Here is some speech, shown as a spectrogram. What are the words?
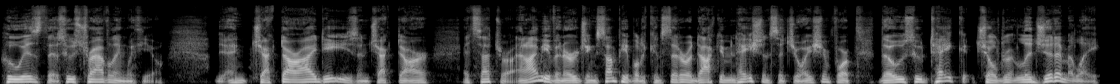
Who is this? Who's traveling with you? And checked our IDs and checked our etc. And I'm even urging some people to consider a documentation situation for those who take children legitimately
